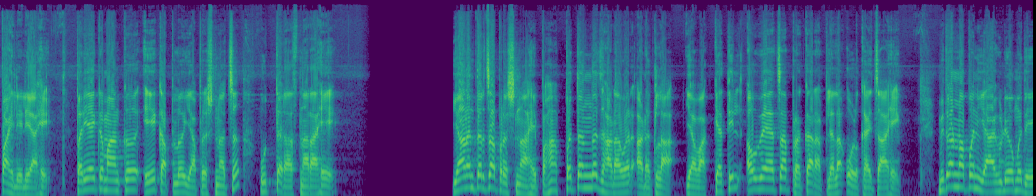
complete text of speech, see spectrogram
पाहिलेली आहे. पर्याय क्रमांक एक आपलं या प्रश्नाचं उत्तर असणार आहे. यानंतरचा प्रश्न आहे पहा पतंग झाडावर अडकला. या वाक्यातील अव्ययाचा प्रकार आपल्याला ओळखायचा आहे. मित्रांनो आपण या व्हिडिओमध्ये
